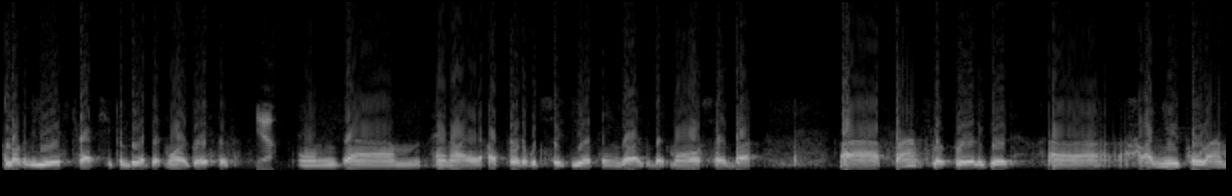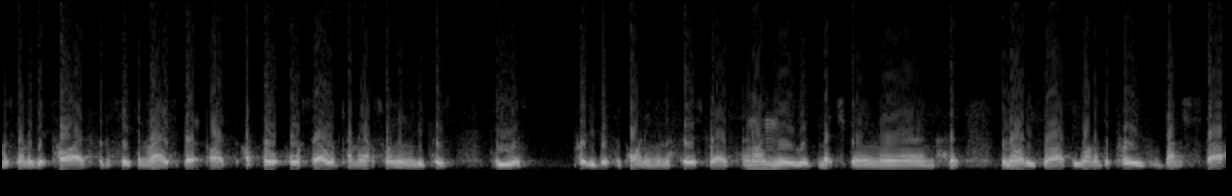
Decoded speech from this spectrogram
a lot of the US tracks. You can be a bit more aggressive Yeah. and um, and I, I thought it would suit the European guys a bit more also. But uh, France looked really good. Uh, I knew Paulin was going to get tired for the second race, but I, I thought Pourcel would come out swinging because he was pretty disappointing in the first race, and I knew with Mitch being there and you know what he's like, he wanted to prove a bunch of stuff,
